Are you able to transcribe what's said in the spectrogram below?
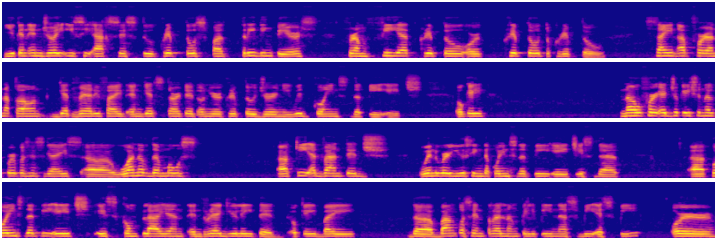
you can enjoy easy access to crypto spot trading pairs from fiat crypto or crypto to crypto. Sign up for an account, get verified, and get started on your crypto journey with coins.ph. Okay. Now, for educational purposes, guys, uh, one of the most uh, key advantage when we're using the coins.ph is that uh, coins.ph is compliant and regulated, okay, by the Bangko Sentral ng Pilipinas, BSP, or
